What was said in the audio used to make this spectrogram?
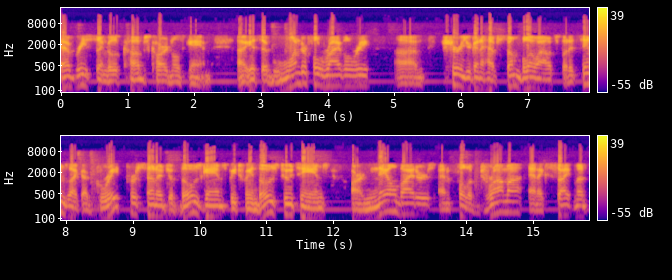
every single Cubs Cardinals game. Uh, it's a wonderful rivalry. Um, sure, you're going to have some blowouts, but it seems like a great percentage of those games between those two teams are nail biters and full of drama and excitement,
